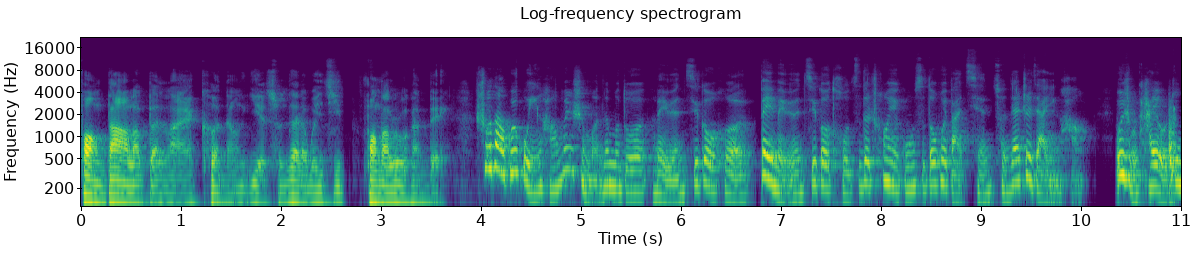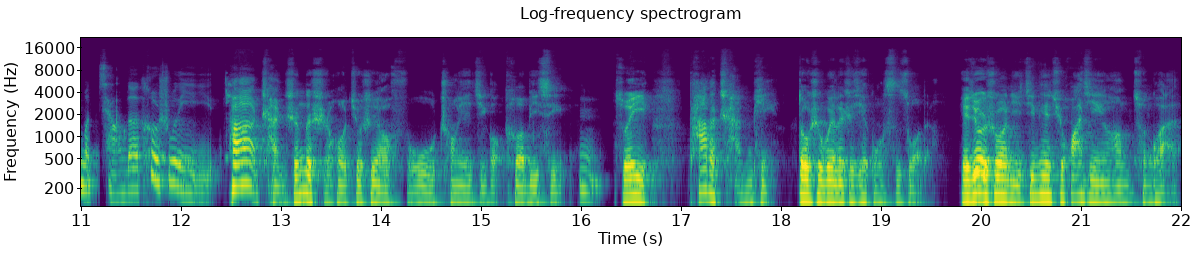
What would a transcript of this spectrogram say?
放大了本来可能也存在的危机，放大了若干倍。说到硅谷银行，为什么那么多美元机构和被美元机构投资的创业公司都会把钱存在这家银行？为什么它有这么强的特殊的意义？它产生的时候就是要服务创业机构和 VC，嗯，所以它的产品都是为了这些公司做的。也就是说，你今天去花旗银行存款，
